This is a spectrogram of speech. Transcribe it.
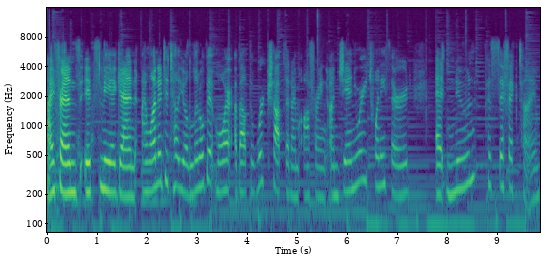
Hi, friends, it's me again. I wanted to tell you a little bit more about the workshop that I'm offering on January 23rd at noon Pacific time.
